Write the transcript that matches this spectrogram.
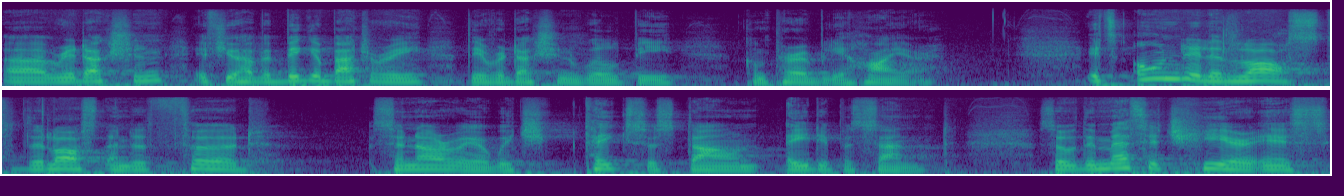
uh, reduction. If you have a bigger battery, the reduction will be comparably higher. It's only the last, the last and the third scenario which takes us down 80%. So the message here is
